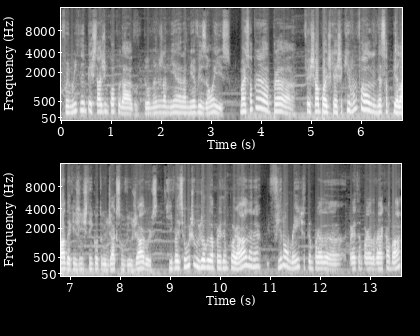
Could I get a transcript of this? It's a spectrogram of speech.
Foi muita tempestade em copo d'água. Pelo menos na minha, na minha visão é isso. Mas só pra, pra fechar o podcast aqui, vamos falar dessa pelada que a gente tem contra o Jacksonville Jaguars, que vai ser o último jogo da pré-temporada, né? E finalmente a temporada pré-temporada vai acabar.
